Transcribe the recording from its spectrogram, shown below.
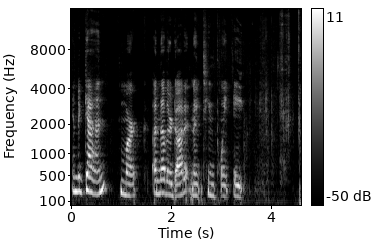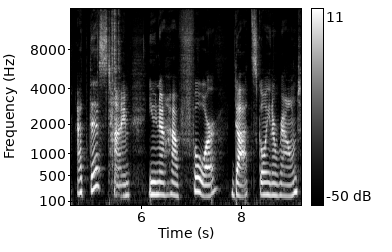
and again mark another dot at 19.8. At this time, you now have four dots going around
